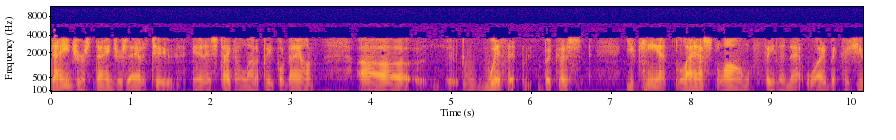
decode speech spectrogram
dangerous, dangerous attitude, and it's taken a lot of people down uh, with it because you can't last long feeling that way because you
